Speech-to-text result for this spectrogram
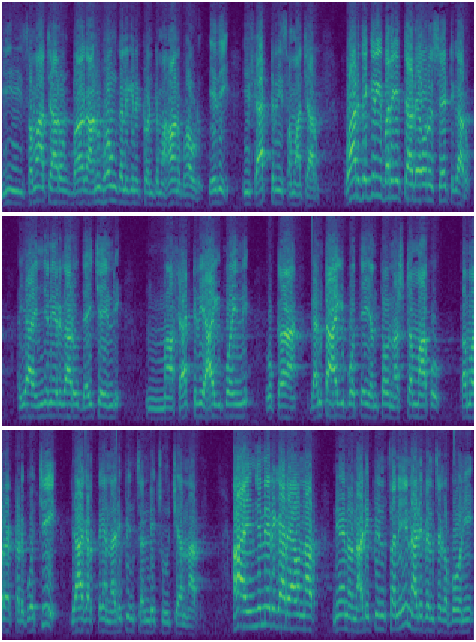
ఈ సమాచారం బాగా అనుభవం కలిగినటువంటి మహానుభావుడు. ఏది? ఈ ఫ్యాక్టరీ సమాచారం. వారి దగ్గరికి పరిగెత్తాడు ఎవరో సేట్ గారు. అయ్యా ఇంజనీర్ గారు దయచేయండి. మా ఫ్యాక్టరీ ఆగిపోయింది. ఒక గంట ఆగిపోతే ఎంతో నష్టం మాకు. తమరు అక్కడికి వచ్చి జాగ్రత్తగా నడిపించండి చూచి అన్నారు. ఆ ఇంజనీర్ గారు ఏమన్నారు? నేను నడిపించని నడిపించకపోని.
